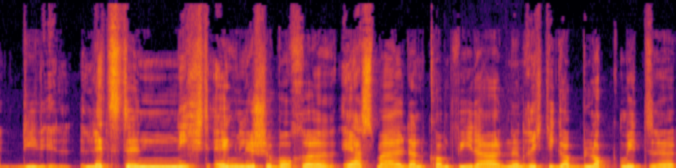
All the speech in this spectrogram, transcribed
die letzte nicht englische Woche erstmal. Dann kommt wieder ein richtiger Block mit, äh,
